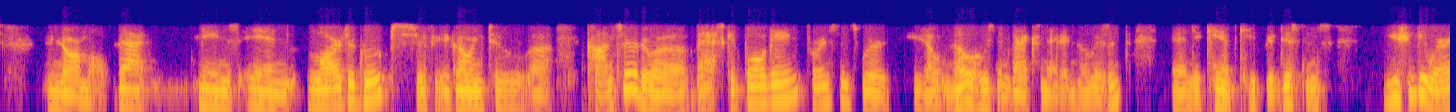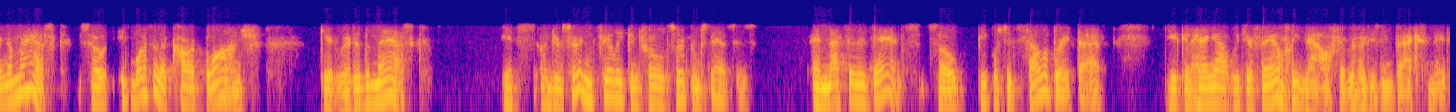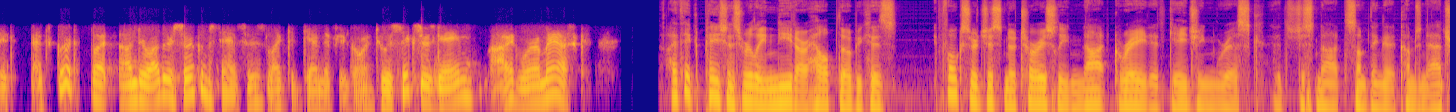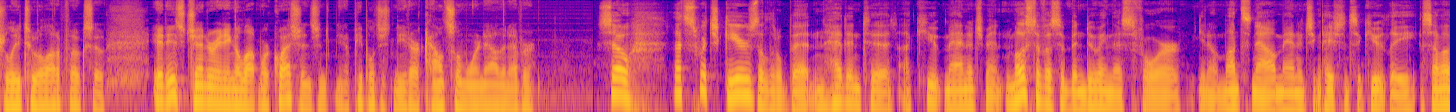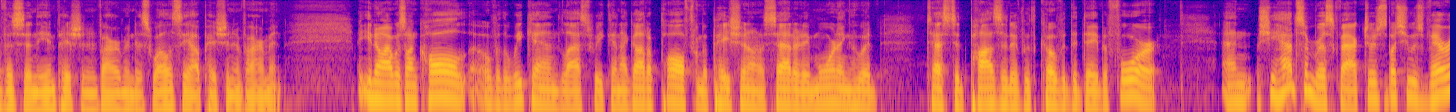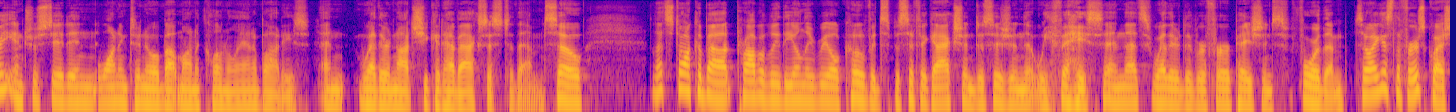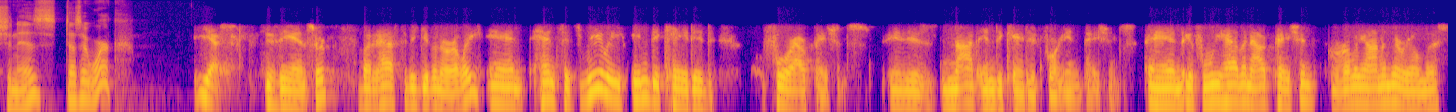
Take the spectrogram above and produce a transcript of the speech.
normal. That means in larger groups, if you're going to a concert or a basketball game, for instance, where you don't know who's been vaccinated and who isn't, and you can't keep your distance, you should be wearing a mask. So it wasn't a carte blanche, get rid of the mask. It's under certain fairly controlled circumstances, and that's in advance. So people should celebrate that. You can hang out with your family now if everybody's been vaccinated. That's good. But under other circumstances, like again, if you're going to a Sixers game, I'd wear a mask. I think patients really need our help, though, because folks are just notoriously not great at gauging risk. It's just not something that comes naturally to a lot of folks. So it is generating a lot more questions, and you know, people just need our counsel more now than ever. So let's switch gears a little bit and head into acute management. Most of us have been doing this for you know months now, managing patients acutely. Some of us in the inpatient environment as well as the outpatient environment. You know, I was on call over the weekend last week, and I got a call from a patient on a Saturday morning who had tested positive with COVID the day before. And she had some risk factors, but she was very interested in wanting to know about monoclonal antibodies and whether or not she could have access to them. So let's talk about probably the only real COVID specific action decision that we face, and that's whether to refer patients for them. So I guess the first question is Does it work? Yes, is the answer, but it has to be given early, and hence it's really indicated for outpatients it is not indicated for inpatients. And if we have an outpatient early on in their illness,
